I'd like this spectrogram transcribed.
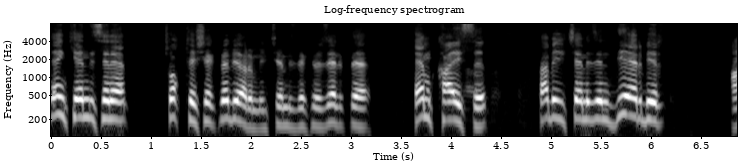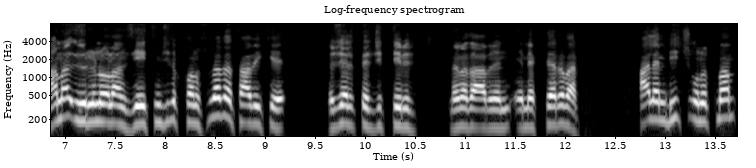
Ben kendisine çok teşekkür ediyorum ilçemizdeki özellikle hem kayısı, tabii ilçemizin diğer bir ana ürünü olan zeytincilik konusunda da tabii ki özellikle ciddi bir Mehmet abinin emekleri var. Halen bir hiç unutmam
